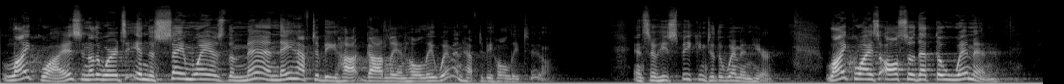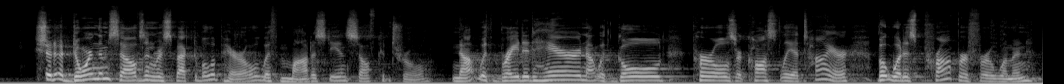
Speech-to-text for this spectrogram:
likewise, in other words, in the same way as the men, they have to be godly and holy, women have to be holy too. And so he's speaking to the women here. Likewise, also that the women should adorn themselves in respectable apparel with modesty and self control, not with braided hair, not with gold, pearls, or costly attire, but what is proper for a woman,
